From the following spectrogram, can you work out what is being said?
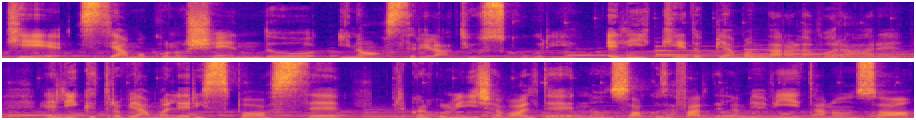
che stiamo conoscendo i nostri lati oscuri, è lì che dobbiamo andare a lavorare, è lì che troviamo le risposte. Per qualcuno mi dice a volte non so cosa fare della mia vita, non so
